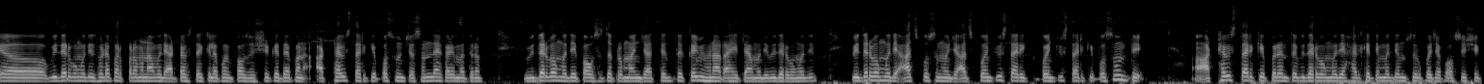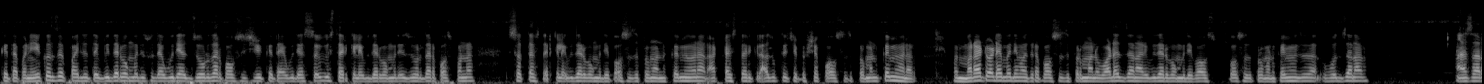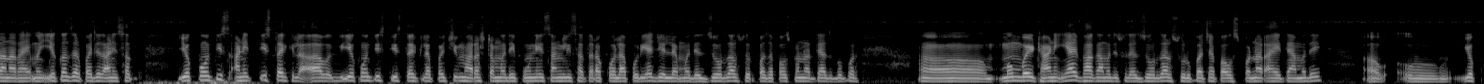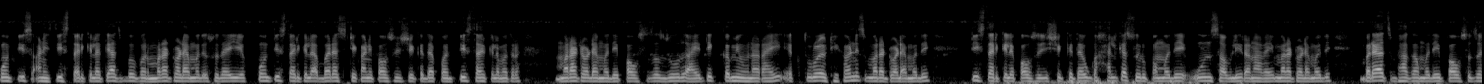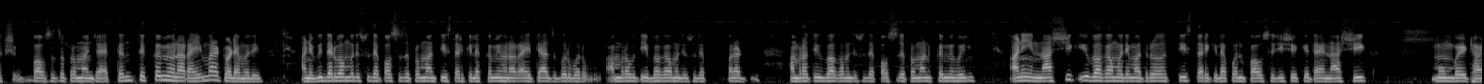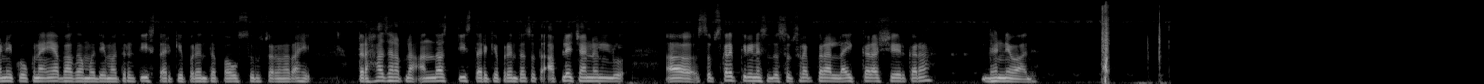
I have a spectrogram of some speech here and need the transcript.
विदर्भामध्ये थोड्याफार प्रमाणामध्ये अठ्ठावीस तारखेला पण पावसाची शक्यता आहे. पण अठ्ठावीस तारखेपासूनच्या संध्याकाळी मात्र विदर्भामध्ये पावसाचं प्रमाण जे अत्यंत कमी होणार आहे त्यामध्ये विदर्भामध्ये विदर्भामध्ये आजपासून म्हणजे आज पंचवीस तारीख पंचवीस तारखेपासून ते अठ्ठावीस तारखेपर्यंत विदर्भामध्ये हलक्या ते मध्यम स्वरूपाच्या पावसाची शक्यता पण एकच जर पाहिलं तर विदर्भामध्ये सुद्धा उद्या जोरदार पावसाची शक्यता आहे. उद्या सव्वीस तारखेला विदर्भामध्ये जोरदार पाऊस पडणार. सत्तावीस तारखेला विदर्भामध्ये पावसाचं प्रमाण कमी होणार. अठ्ठावीस तारखेला अजून त्याच्यापेक्षा पावसाचं प्रमाण कमी होणार. पण मराठवाड्यामध्ये मात्र पावसाचं प्रमाण वाढत जाणार. विदर्भामध्ये पाऊस पावसाचं प्रमाण कमी होत होत जाणार. असा राहणार आहे. मग एकच जर पाहिजे आणि सत एकोणतीस आणि तीस तारखेला एकोणतीस तीस तारखेला पश्चिम महाराष्ट्रामध्ये पुणे सांगली सातारा कोल्हापूर या जिल्ह्यामध्ये जोरदार स्वरूपाचा पाऊस पडणार. त्याचबरोबर मुंबई ठाणे या भागामध्ये सुद्धा जोरदार स्वरूपाचा पाऊस पडणार आहे. त्यामध्ये एकोणतीस आणि तीस तारखेला. त्याचबरोबर मराठवाड्यामध्ये सुद्धा एकोणतीस तारखेला बऱ्याच ठिकाणी पावसाची शक्यता पण तीस तारखेला मात्र मराठवाड्यामध्ये पावसाचा जोर आहे ते कमी होणार आहे. एक तुरळक ठिकाणीच मराठवाड्यामध्ये तीस तारखेला पावसाची शक्यता आहे. उगा हलक्या स्वरूपामध्ये ऊन सावली राहणार आहे मराठवाड्यामध्ये. बऱ्याच भागामध्ये पावसाचं क्ष- पावसाचं प्रमाण जे आहे अत्यंत कमी होणार आहे मराठवाड्यामध्ये. आणि विदर्भामध्ये सुद्धा पावसाचं प्रमाण तीस तारखेला कमी होणार आहे. त्याचबरोबर अमरावती विभागामध्ये सुद्धा मराठ अमरावती विभागामध्ये सुद्धा पावसाचं प्रमाण कमी होईल. आणि नाशिक विभागामध्ये मात्र तीस तारखेला पण पावसाची शक्यता आहे. नाशिक मुंबई ठाणे कोकणा या भागामध्ये मात्र तीस तारखेपर्यंत पाऊस सुरू राहणार आहे. तर हा झाला आपला अंदाज तीस तारखेपर्यंतचा. तर आपल्या चॅनल सबस्क्राईब केली नसेल तर सबस्क्राईब करा लाईक करा शेअर करा. धन्यवाद.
